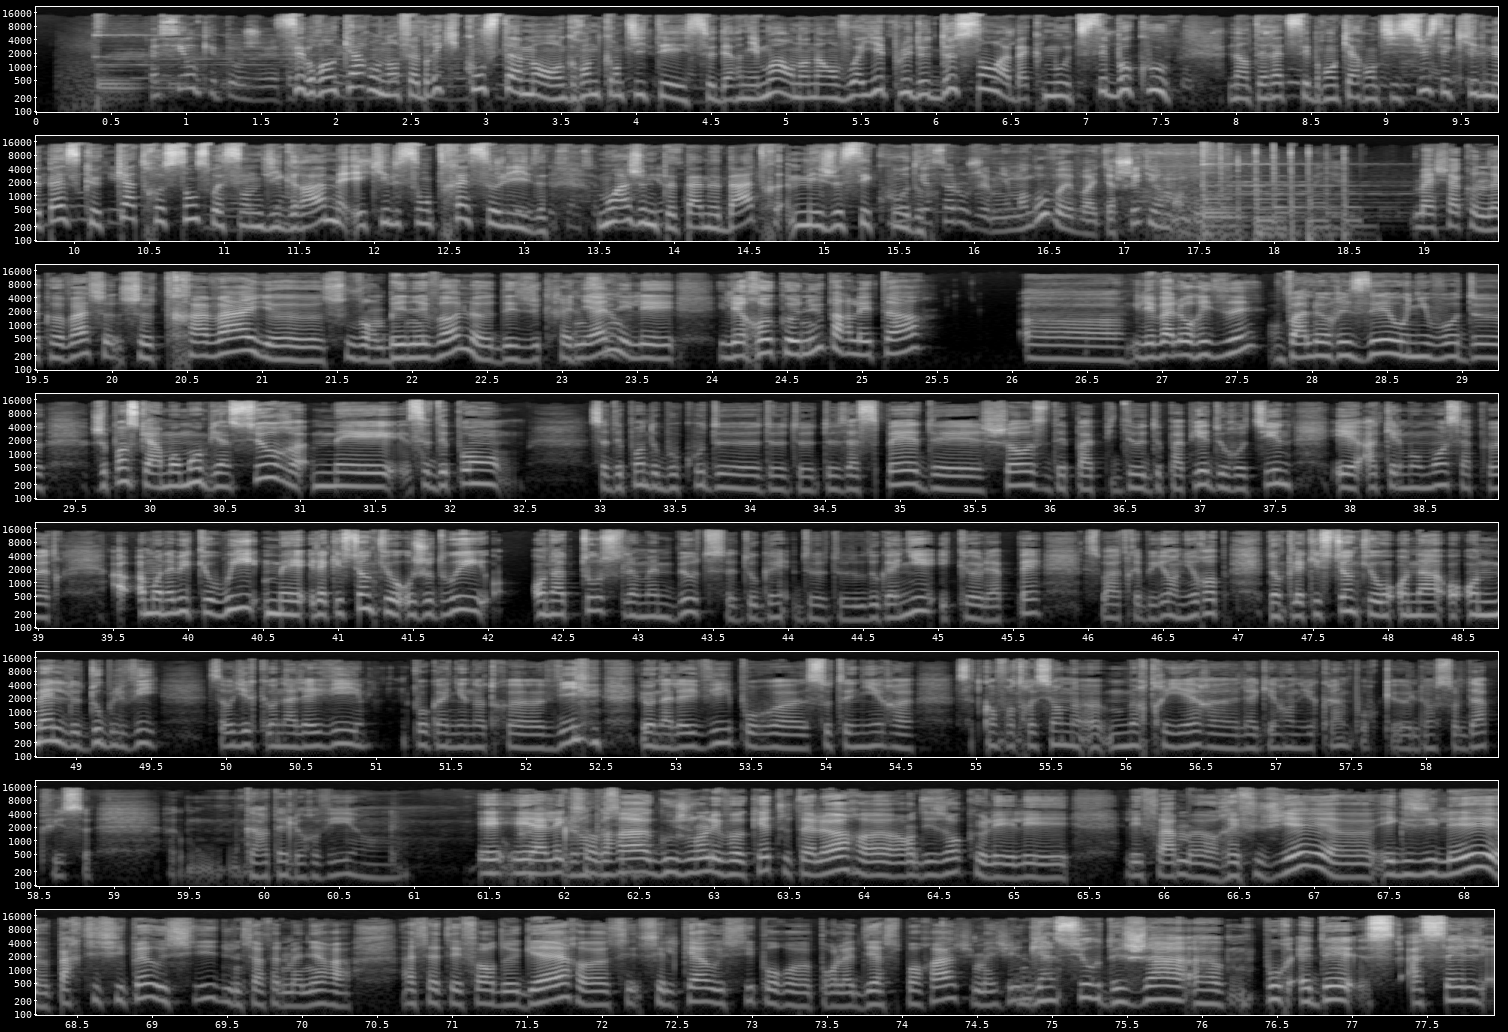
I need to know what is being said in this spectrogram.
Ces brancards, on en fabrique constamment en grande quantité. Ce dernier mois, on en a envoyé plus de 200 à Bakhmut. C'est beaucoup. L'intérêt de ces brancards en tissu, c'est qu'ils ne pèsent que 470 grammes et qu'ils sont très solides. Moi, je ne peux pas me battre, mais je sais coudre. Macha Kondakova, ce, travail euh, souvent bénévole des Ukrainiennes, il est, il est reconnu par l'État? Euh, il est valorisé? Valorisé au niveau de... Je pense qu'à un moment, bien sûr, mais ça dépend, ça dépend de beaucoup de, de, de, aspects, des choses, des papiers, de, papier, de routine, et à quel moment ça peut être. À, mon avis que oui, mais la question qu'aujourd'hui, on a tous le même but de, de, gagner et que la paix soit attribuée en Europe. Donc la question qu'on on mêle le double vie. Ça veut dire qu'on a la vie pour gagner notre vie et on a la vie pour euh, soutenir euh, cette confrontation euh, meurtrière, la guerre en Ukraine, pour que nos soldats puissent garder leur vie en, et, Alexandra Goujon l'évoquait tout à l'heure euh, en disant que les, les, les femmes réfugiées, euh, exilées, euh, participaient aussi d'une certaine manière à, à, cet effort de guerre. C'est le cas aussi pour, pour la diaspora, j'imagine? Bien sûr, déjà pour aider à celles...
